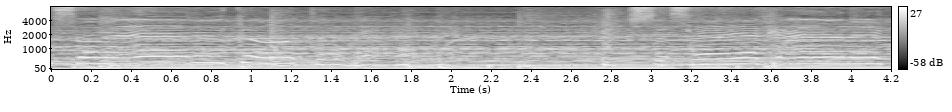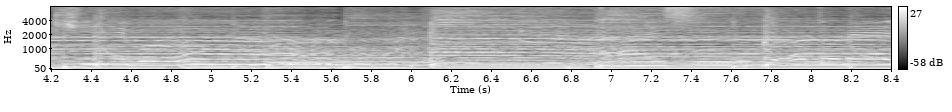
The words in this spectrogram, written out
されることがささやかな希望。愛することで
